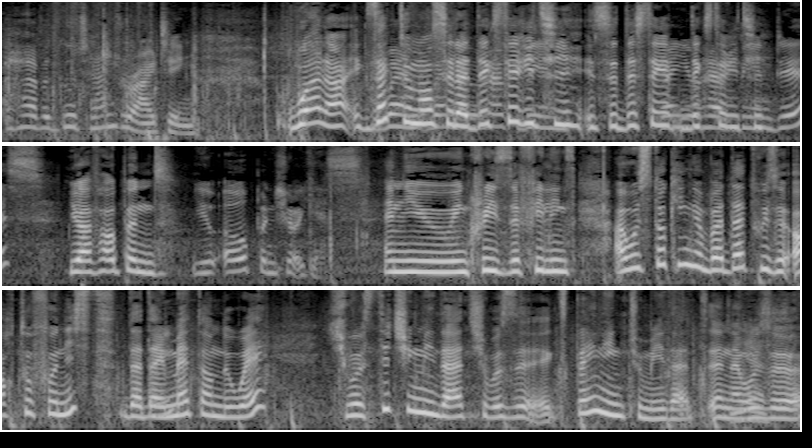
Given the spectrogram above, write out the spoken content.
have a good handwriting. voilà exactement c'est la you dexterity it's the dexter- you dexterity have been this, you have opened. you open your yes. and you increase the feelings. I was talking about that with an orthophonist that i met on the way. She was teaching me that. She was uh, explaining to me that. And i was uh,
